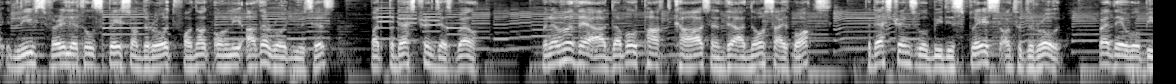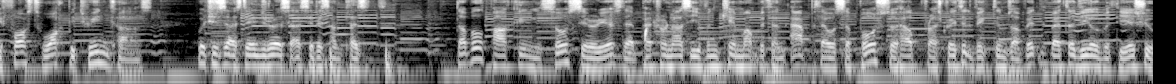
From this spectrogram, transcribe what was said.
it leaves very little space on the road for not only other road users, but pedestrians as well. Whenever there are double parked cars and there are no sidewalks, pedestrians will be displaced onto the road, where they will be forced to walk between cars, which is as dangerous as it is unpleasant. Double parking is so serious that Petronas even came up with an app that was supposed to help frustrated victims of it better deal with the issue.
